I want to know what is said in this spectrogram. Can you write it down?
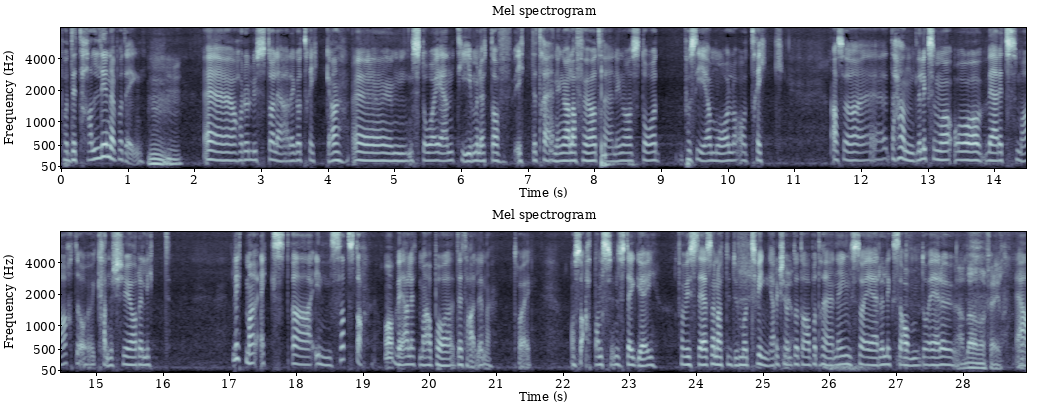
på detaljene på ting. Eh, har du lyst til å lære deg å trikke, eh, stå igjen ti minutter etter trening eller før trening og stå på sida av mål og trikk. Altså, eh, det handler liksom om å være litt smart og kanskje gjøre det litt Litt mer ekstra innsats, da. Og være litt mer på detaljene, tror jeg. Og så at man syns det er gøy. For hvis det er sånn at du må tvinge deg sjøl til å dra på trening, så er det liksom Da er det Ja, da er det noe feil. Ja.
